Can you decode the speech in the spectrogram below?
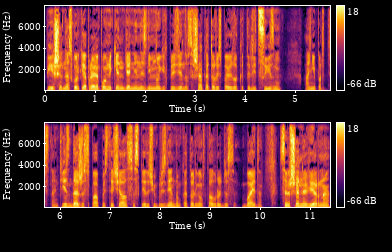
пишет, насколько я правильно помню, Кеннеди один из немногих президентов США, который исповедовал католицизм, а не протестантизм. Даже с папой встречался, следующим президентом, католиком стал вроде Байден. Совершенно верно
